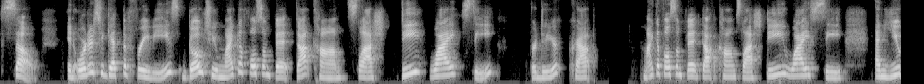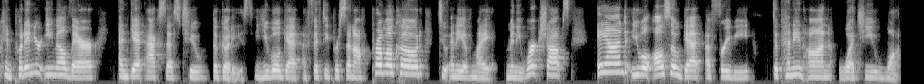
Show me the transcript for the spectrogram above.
So, in order to get the freebies, go to micahfolsomfit.com slash DYC for do your crap, micahfolsomfit.com slash DYC. And you can put in your email there and get access to the goodies. You will get a 50% off promo code to any of my mini workshops. And you will also get a freebie depending on what you want,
